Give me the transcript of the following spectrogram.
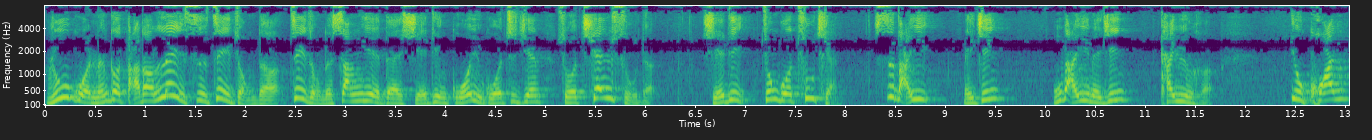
如果能够达到类似这种的这种的商业的协定，国与国之间所签署的协定，中国出钱四百亿美金、五百亿美金开运河，又宽，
